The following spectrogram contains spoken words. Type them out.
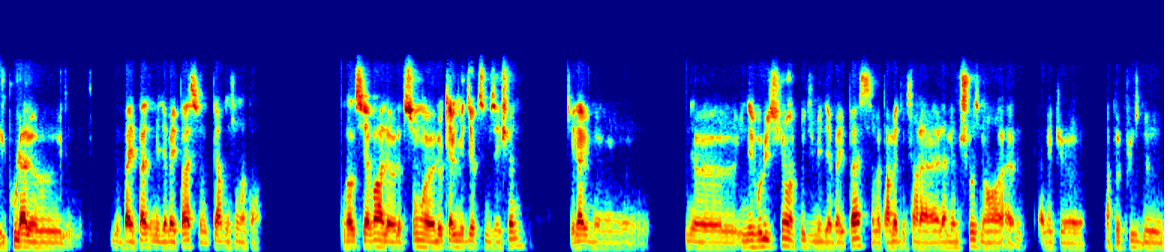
du coup là le, le bypass, media bypass perd de son intérêt. On va aussi avoir l'option local media optimization qui est là une, une, évolution un peu du media bypass. Ça va permettre de faire la, même chose, mais euh, avec euh, un peu plus de,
